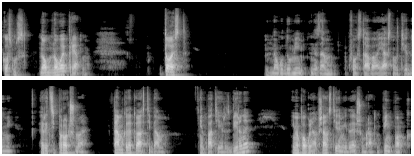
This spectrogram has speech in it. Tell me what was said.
космоса. Много, много е приятно. Тоест, много думи, не знам какво става ясно от тия думи, реципрочно е. Там, където аз ти дам емпатия и разбиране, има по-голям шанс ти да ми дадеш обратно. Пинг-понг.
